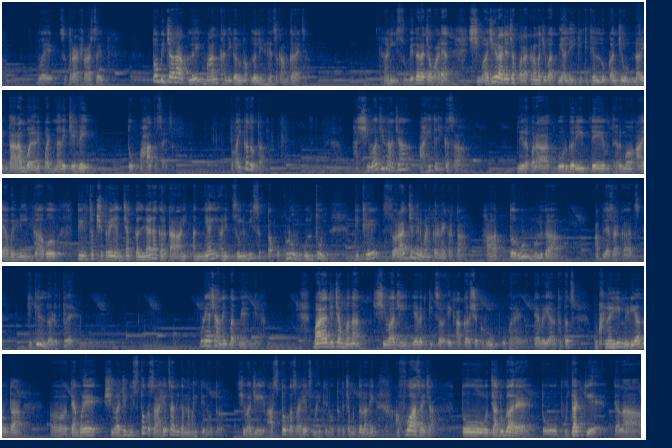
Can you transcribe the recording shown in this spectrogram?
वय सतरा अठरा असेल. तो बिचारा आपले मान खाली घालून आपलं लिहिण्याचं काम करायचा. आणि सुभेदाराच्या वाड्यात शिवाजी राजाच्या पराक्रमाची बातमी आली की तिथे लोकांची उडणारी तारांबळ आणि पडणारे चेहरे तो पाहत असायचा. तो ऐकत होता. हा शिवाजी राजा आहे तरी कसा? निरपराध गोरगरीब देव धर्म आया बहिणी गावं तीर्थक्षेत्र यांच्या कल्याणाकरता आणि अन्यायी आणि जुलमी सत्ता उखडून उलथून तिथे स्वराज्य निर्माण करण्याकरता हा तरुण मुलगा आपल्यासारखाच किती लढतोय. पुढे अशा अनेक बातम्या येत गेल्या. बाळाजीच्या मनात शिवाजी या व्यक्तीचं एक आकर्षक रूप उभं राहिलं. त्यावेळी अर्थातच कुठलाही मीडिया नव्हता. त्यामुळे शिवाजी दिसतो कसा हेच अनेकांना माहिती नव्हतं. शिवाजी असतो कसा हेच माहिती नव्हतं. त्याच्याबद्दल अनेक अफवा असायच्या. तो जादूगार आहे. तो भूताटकी आहे. त्याला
